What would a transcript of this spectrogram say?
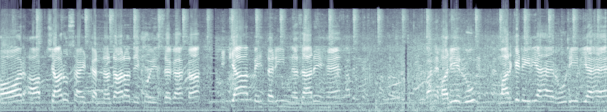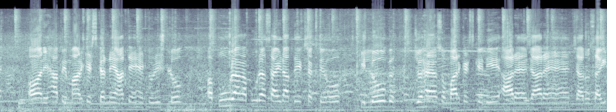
और आप चारों साइड का नज़ारा देखो इस जगह का, कि क्या बेहतरीन नज़ारे हैं। और ये रो, मार्केट एरिया है, रोड एरिया है, और यहाँ पे मार्केट्स करने आते हैं टूरिस्ट लोग, और पूरा का पूरा साइड आप देख सकते हो। कि लोग जो है, सो मार्केट्स के लिए आ रहे जा रहे हैं चारों साइड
